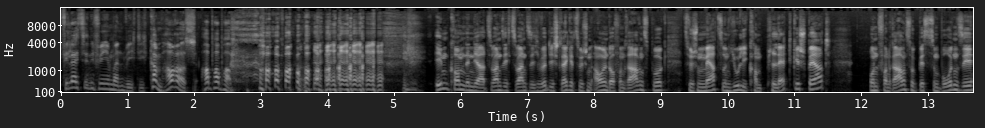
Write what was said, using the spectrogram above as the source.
vielleicht sind die für jemanden wichtig. Komm, hau raus. Hopp, hopp, hopp. Im kommenden Jahr 2020 wird die Strecke zwischen Aulendorf und Ravensburg zwischen März und Juli komplett gesperrt. Und von Ravensburg bis zum Bodensee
